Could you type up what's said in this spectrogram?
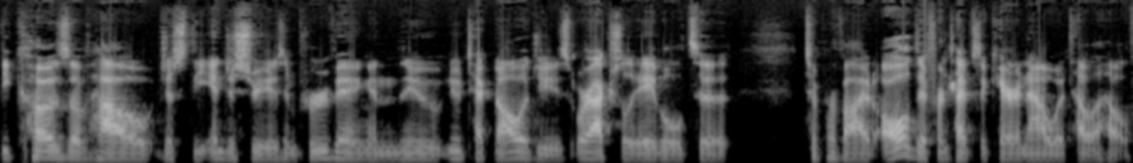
because of how just the industry is improving and new new technologies we're actually able to to provide all different types of care now with telehealth.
